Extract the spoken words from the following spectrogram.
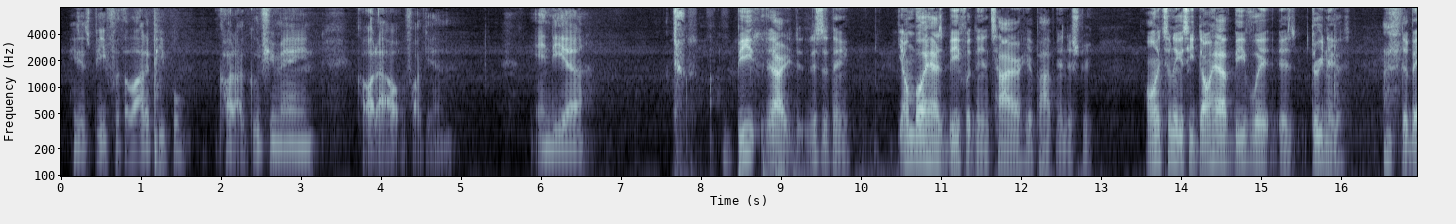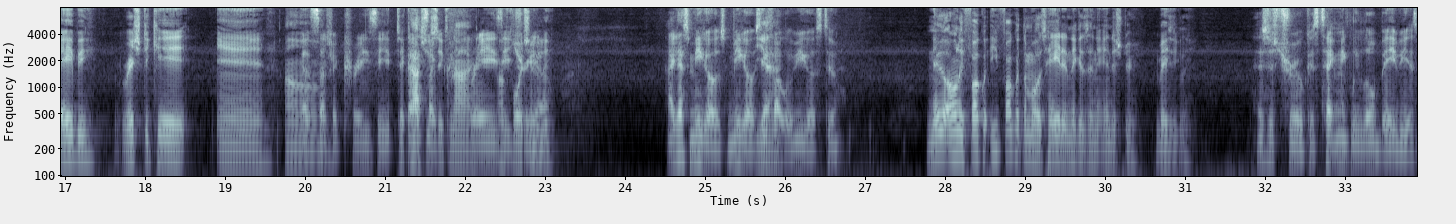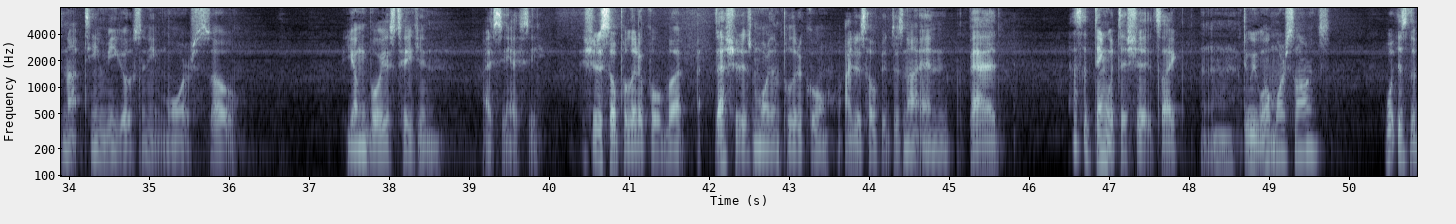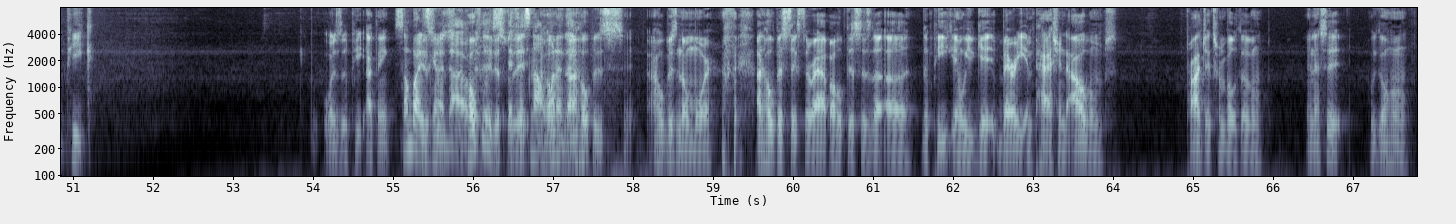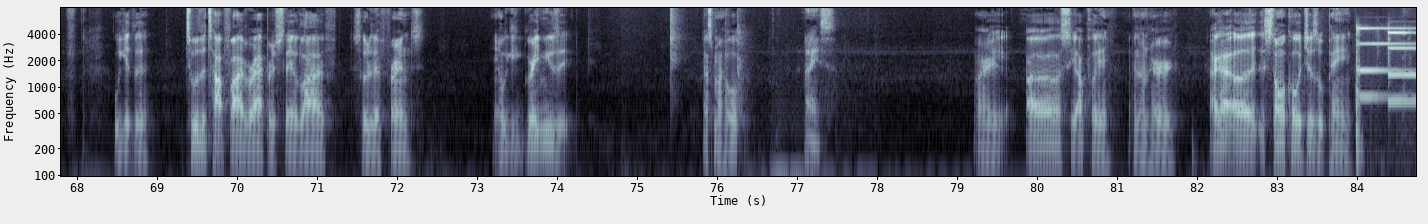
he just beefed with a lot of people, called out Gucci Mane, called out fucking India. Beef. All right, this is the thing. Young boy has beef with the entire hip hop industry. Only two niggas he don't have beef with is three niggas: the baby, Rich the Kid, and um. That's such a crazy. Tekashi six nine. Crazy Unfortunately, trio. I guess Migos, Migos, Yeah. he fuck with Migos too. Nigga only fuck with he fuck with the most hated niggas in the industry, basically. This is true because technically, Lil Baby is not Team Migos anymore. So, Young Boy is taken. I see. I see. This shit is so political, but that shit is more than political. I just hope it does not end bad. That's the thing with this shit. It's like, mm, do we want more songs? What is the peak? What is the peak? I think Somebody's gonna was- die Hopefully, this. this, was If it. it's not I one hope, of them. I hope it's. I hope it's no more. I hope it sticks to rap. I hope this is the uh the peak, and we get very impassioned albums, projects from both of them, and that's it. We go home. We get the two of the top five rappers stay alive. So do their friends, and we get great music. That's my hope. Nice. All right. Uh, let's see. I'll play an unheard. I got uh Stone Cold Jizzle Pain.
